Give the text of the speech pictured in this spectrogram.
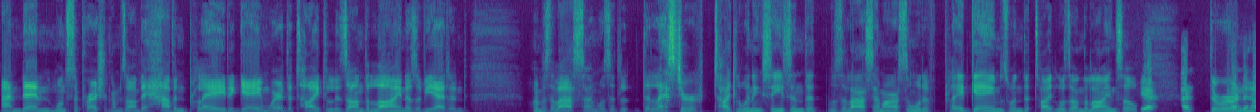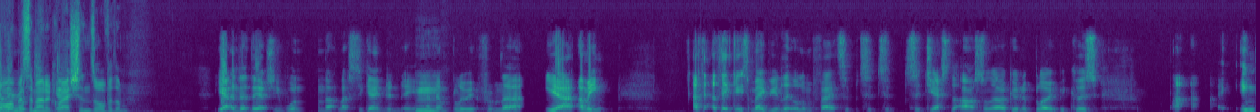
And then once the pressure comes on, they haven't played a game where the title is on the line as of yet. And when was the last time? Was it the Leicester title winning season that was the last time Arsenal would have played games when the title was on the line? So yeah, and, there were an enormous amount of questions over them. Yeah, and they actually won that Leicester game, didn't they? Mm. And then blew it from there. Yeah, I mean, I, th- I, think it's maybe a little unfair to, to, to, suggest that Arsenal are going to blow it because in,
